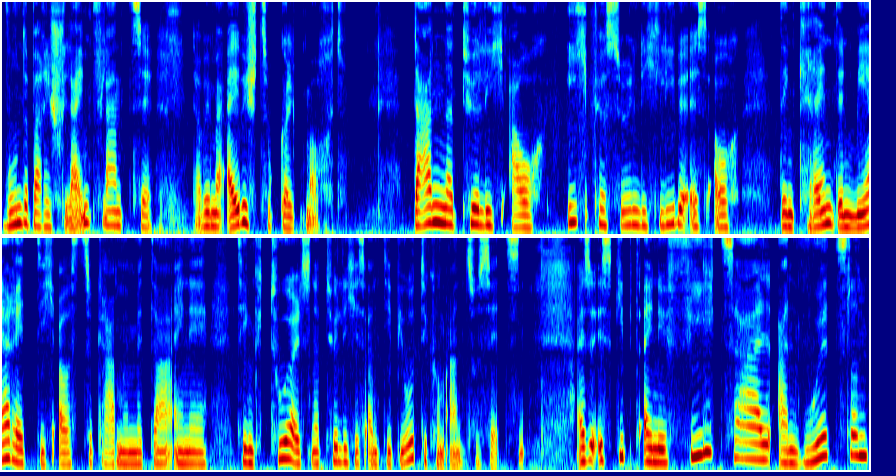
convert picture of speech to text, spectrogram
wunderbare Schleimpflanze. Da habe ich mal Eibischzuckerl gemacht. Dann natürlich auch, ich persönlich liebe es auch, den Kren, den Meerrettich auszugraben und mit da eine Tinktur als natürliches Antibiotikum anzusetzen. Also es gibt eine Vielzahl an Wurzeln,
